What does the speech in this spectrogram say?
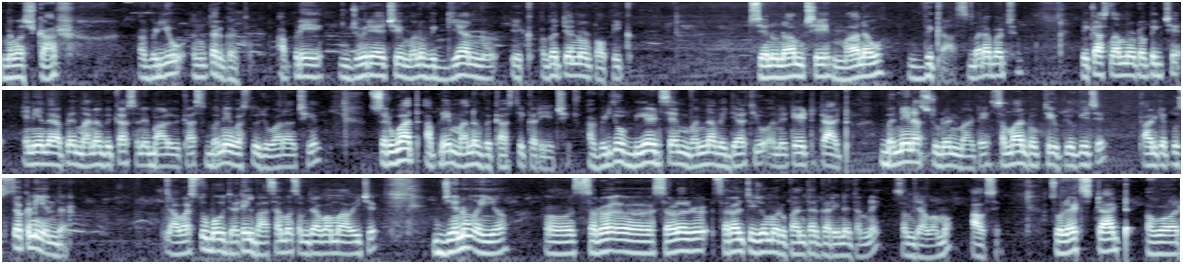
નમસ્કાર. આ વીડિયો અંતર્ગત આપણે જોઈ રહ્યા છીએ મનોવિજ્ઞાનનો એક અગત્યનો ટોપિક જેનું નામ છે માનવ વિકાસ. બરાબર છે? વિકાસ નામનો ટોપિક છે. એની અંદર આપણે માનવ વિકાસ અને બાળ વિકાસ બંને વસ્તુ જોવાના છીએ. શરૂઆત આપણે માનવ વિકાસથી કરીએ છીએ. આ વીડિયો બીએડ સેમ વનના વિદ્યાર્થીઓ અને ટેટ ટાટ બંનેના સ્ટુડન્ટ માટે સમાન રૂપથી ઉપયોગી છે. કારણ કે પુસ્તકની અંદર આ વસ્તુ બહુ જટિલ ભાષામાં સમજાવવામાં આવી છે. જેનું અહીંયા સરળ સરળ સરળ ચીજોમાં રૂપાંતર કરીને તમને સમજાવવામાં આવશે. So let start our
